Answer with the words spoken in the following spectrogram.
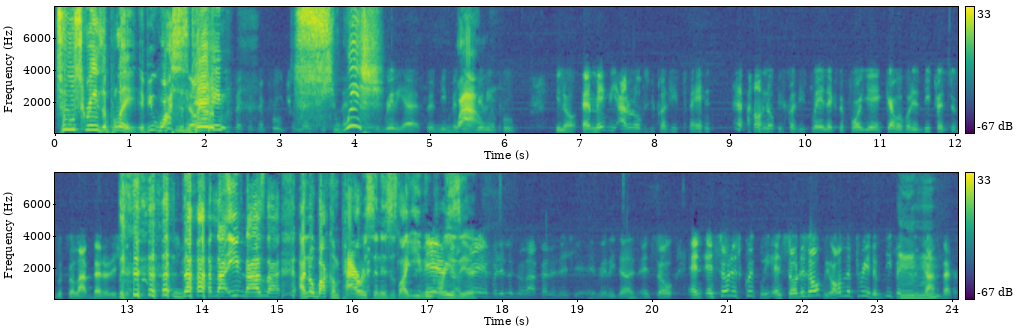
two screens of play. If you watch this No, game, defense has improved tremendously. Swish. It really has. His defense Wow. has really improved. You know, and maybe I don't know if it's because he's playing. I don't know if it's because he's playing next to Fournier and Kemba, but his defense just looks a lot better this year. nah, not even nah, it's not. I know by comparison, it's just like even Yeah, crazier. Saying, but it looks a lot better this year. It really does. And so and and so does Quickley, and so does Obi. All the three of them defenses Mhm. have gotten better.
